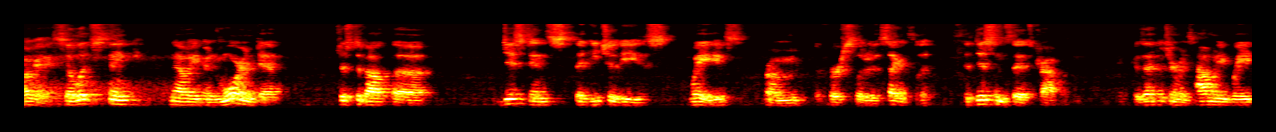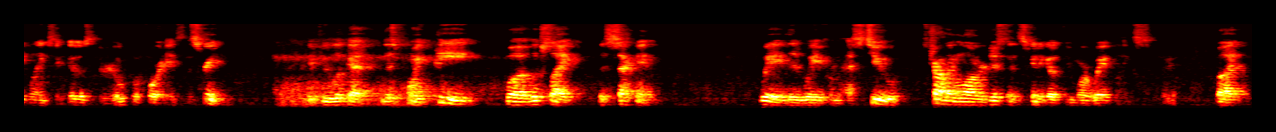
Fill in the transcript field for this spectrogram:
Okay, so let's think now even more in depth just about the distance that each of these waves from the first slit to the second slit, the distance that it's traveling. Because that determines how many wavelengths it goes through before it hits the screen. If you look at this point P, well, it looks like the second wave, the wave from S2, is traveling a longer distance, it's going to go through more wavelengths. But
